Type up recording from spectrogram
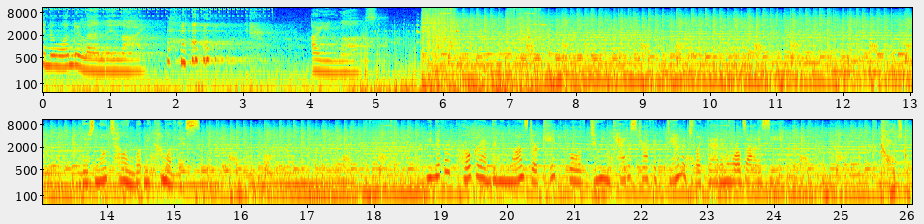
In a wonderland they lie. Are you lost? There's no telling what may come of this. We never programmed any monster capable of doing catastrophic damage like that in the World's Odyssey. The code's going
